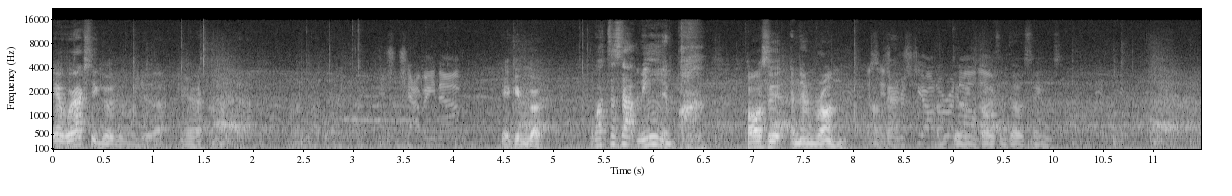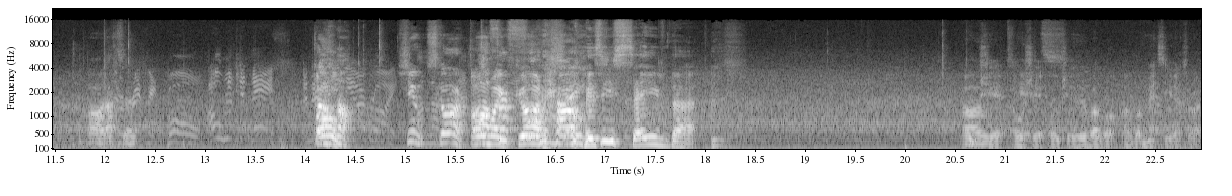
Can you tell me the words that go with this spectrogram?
Yeah, we're actually good when we do that. Yeah. I like that. I like that It's Xavi now. Yeah, give him a go. What does that mean? Pass it and then run. Okay, I'm doing both of those things. Oh, that's a... Terrific ball. Oh, look at this. Oh! that's outright. Shoot, score! Oh, my god, how sake. has he saved that? Oh, Oh, shit, oh shit, oh shit. Who have I got? I've got Messi, that's right.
